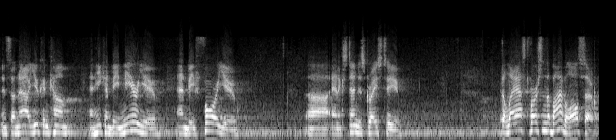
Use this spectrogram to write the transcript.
And so now you can come and he can be near you and before you uh, and extend his grace to you. The last verse in the Bible also,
